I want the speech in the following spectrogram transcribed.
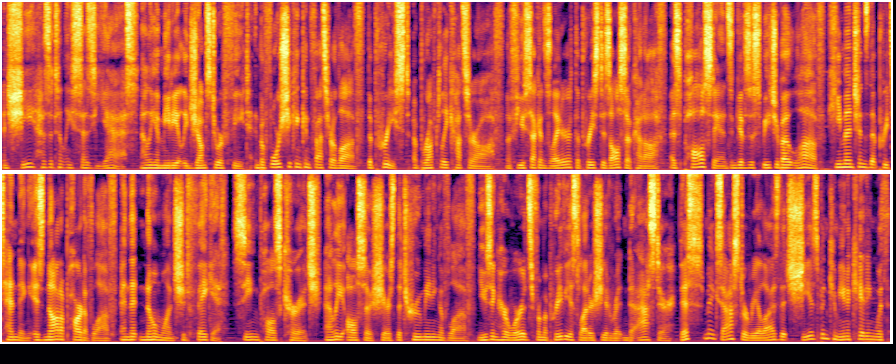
and she hesitantly says yes. Ellie immediately jumps to her feet, and before she can confess her love, the priest abruptly cuts her off. A few seconds later, the priest is also cut off as Paul stands and gives a speech about love. He mentions that pretending is not a part of love and that no one should fake it. Seeing Paul's courage, Ellie also shares the true meaning of love, using her words from a previous letter she had written to Aster. This makes Aster realize that she has been communicating with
